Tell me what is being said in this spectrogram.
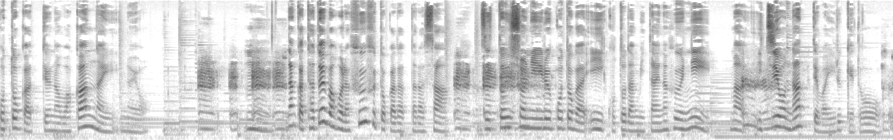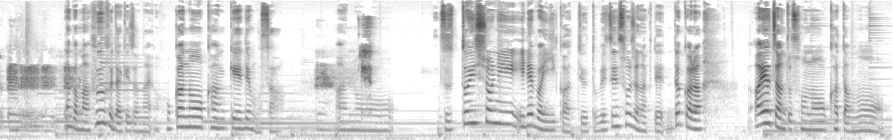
ことかっていうのは分かんないのよ。うんなんか例えばほら夫婦とかだったらさうんずっと一緒にいることがいいことだみたいな風にまあ一応なってはいるけどなんかまあ夫婦だけじゃない。他の関係でもさうん。あのずっと一緒にいればいいかっていうと別にそうじゃなくてだからあやちゃんとその方もうん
